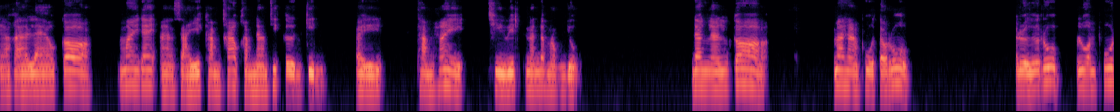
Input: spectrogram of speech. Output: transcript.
นะคะแล้วก็ไม่ได้อาศัยคำข้าวคำน้ำที่เกินกิน ไปทำให้ชีวิตนั้นดำรงอยู่ ดังนั้นก็มหาภูตรูป หรือรูปรวมพูด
